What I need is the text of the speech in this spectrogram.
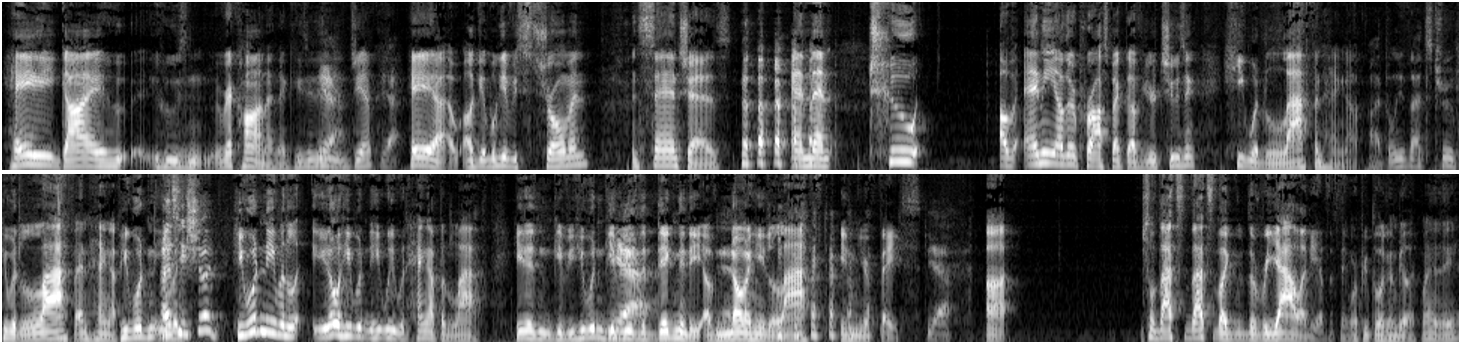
"Hey, guy who, who's Rick Hahn, I think he's the Yeah, GM. yeah. Hey, uh, I'll give, we'll give you Stroman and Sanchez, and then two of any other prospect of your choosing." He would laugh and hang up. I believe that's true. He would laugh and hang up. He wouldn't even. As he should. He wouldn't even. You know, he wouldn't. He, he would hang up and laugh. He didn't give you. He wouldn't give Yeah. you the dignity of knowing he laughed in your face yeah. So that's that's like the reality of the thing where people are going to be like, "Man, yeah,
